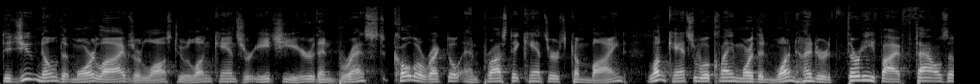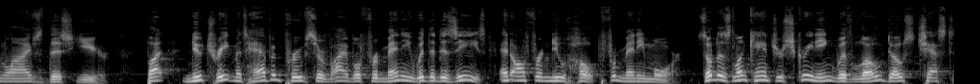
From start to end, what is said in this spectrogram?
Did you know that more lives are lost to lung cancer each year than breast, colorectal, and prostate cancers combined? Lung cancer will claim more than 135,000 lives this year. But new treatments have improved survival for many with the disease and offer new hope for many more. So does lung cancer screening with low dose chest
